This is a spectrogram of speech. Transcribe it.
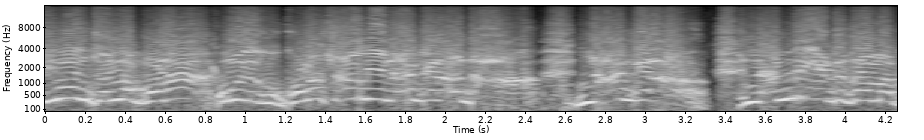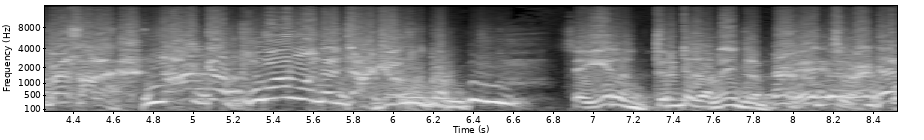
இன்னும் சொல்ல போனா உங்களுக்கு குலசாமி நாங்க தான்டா. நாங்க தான். நன்றி கேட்டு பேசாத. நாங்க புண்ணு வந்துருச்சாக்க செய்யறது திருட்டு தானே இதுல பேச்சு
